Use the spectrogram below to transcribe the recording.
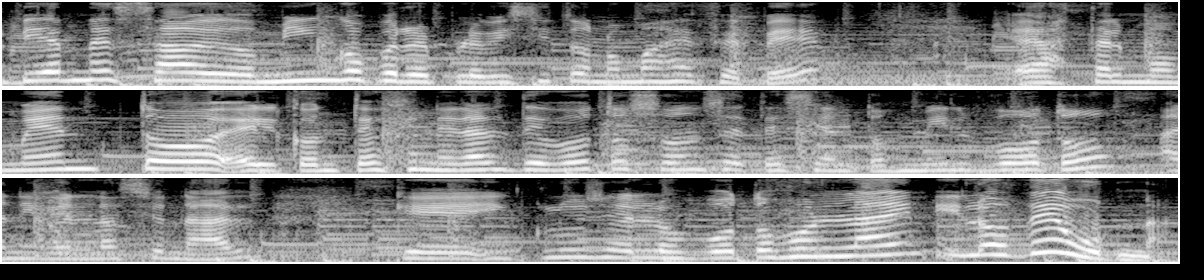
viernes, sábado y domingo por el plebiscito No Más FP. Hasta el momento el conteo general de votos son 700.000 votos a nivel nacional, que incluyen los votos online y los de urna.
